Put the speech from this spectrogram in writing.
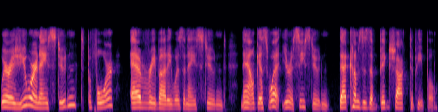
whereas you were an A student before, everybody was an A student. Now, guess what? You're a C student. That comes as a big shock to people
